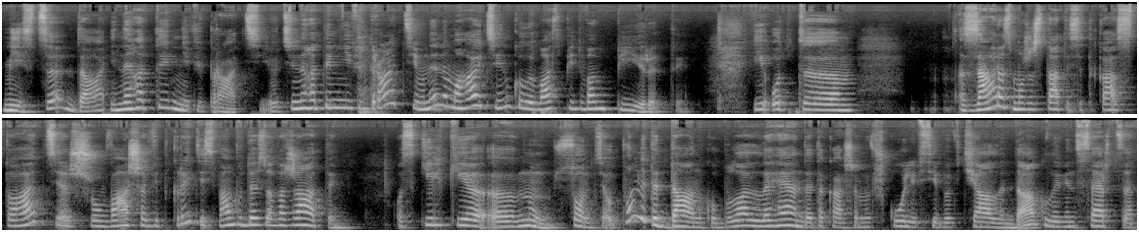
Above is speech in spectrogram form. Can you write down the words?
місце да, і негативні вібрації. Оці негативні вібрації вони намагаються інколи вас підвампірити. І от е, зараз може статися така ситуація, що ваша відкритість вам буде заважати. Оскільки е, ну, сонце, пам'ятаєте, Данко, була легенда така, що ми в школі всі вивчали, да, коли він серце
